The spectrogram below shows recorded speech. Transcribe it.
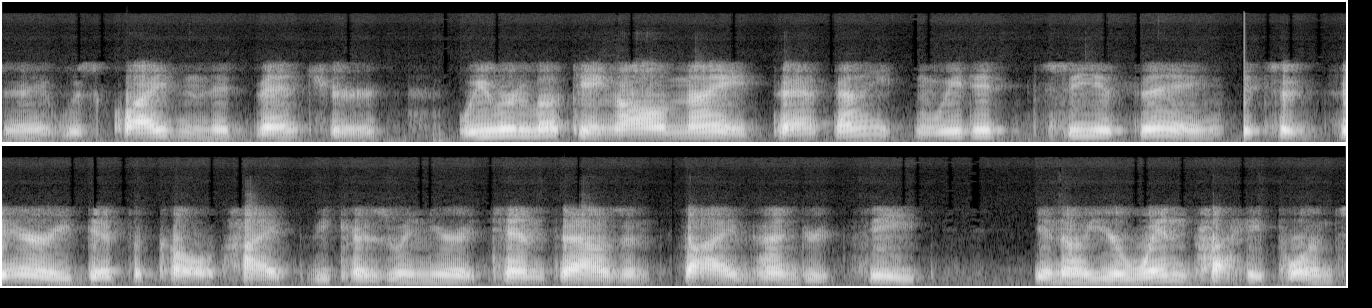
and it was quite an adventure. We were looking all night that night and we didn't see a thing. It's a very difficult hike because when you're at 10,500 feet, you know, your windpipe wants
